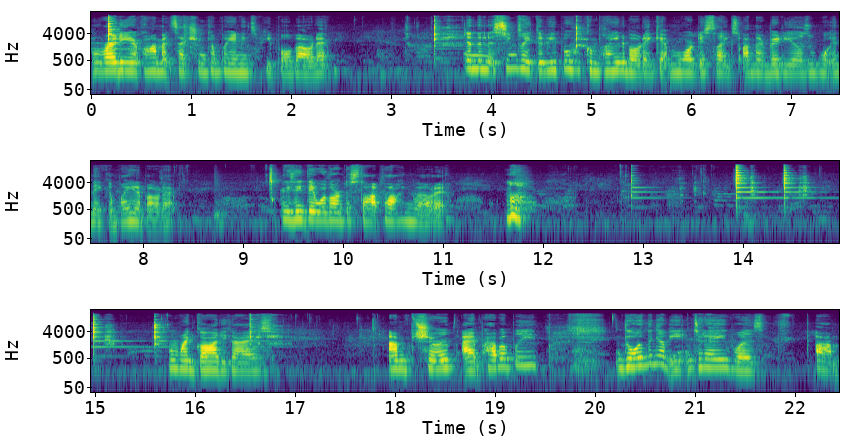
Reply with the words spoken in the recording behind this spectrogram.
writing your comment section complaining to people about it. And then it seems like the people who complain about it get more dislikes on their videos when they complain about it. You think they would learn to stop talking about it? oh my god, you guys. I'm sure I probably... The only thing I've eaten today was um,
